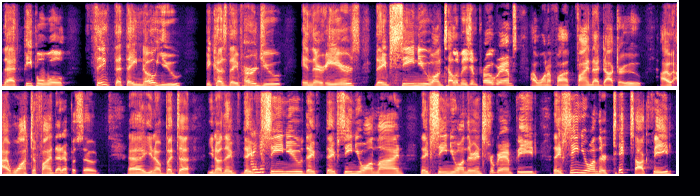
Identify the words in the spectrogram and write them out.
that people will think that they know you because they've heard you in their ears. They've seen you on television programs. I want to fi- find that Doctor Who. I, I want to find that episode. Uh, you know, but uh, you know they've they've seen you. They've they've seen you online. They've seen you on their Instagram feed. They've seen you on their TikTok feed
